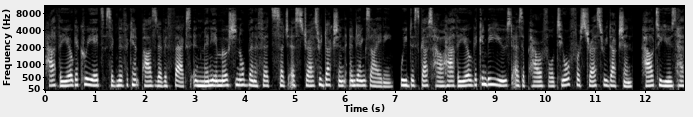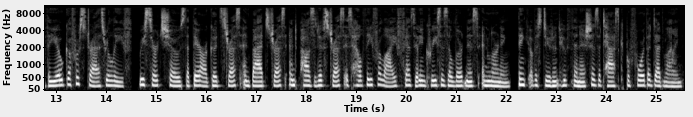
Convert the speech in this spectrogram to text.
Hatha Yoga creates significant positive effects in many emotional benefits such as stress reduction and anxiety. We discuss how Hatha Yoga can be used as a powerful tool for stress reduction, how to use Hatha Yoga for stress relief. Research shows that there are good stress and bad stress, and positive stress is healthy for life as it increases alertness and learning. Think of a student who finishes a task before the deadline.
